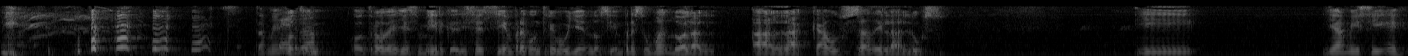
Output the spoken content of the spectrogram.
También otro de Yesmir que dice, siempre contribuyendo, siempre sumando a la, a la causa de la luz. Y ya me sigue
